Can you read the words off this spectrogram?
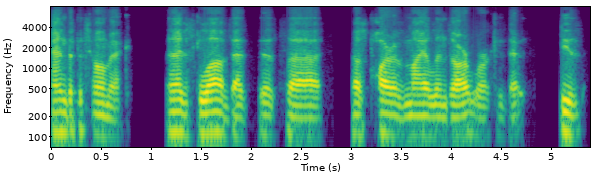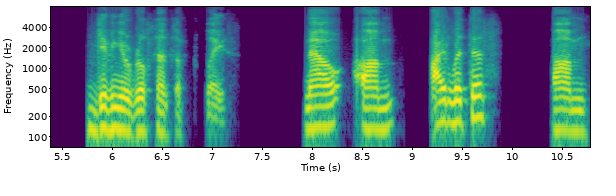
and the Potomac. And I just love that this, uh, that was part of Maya Lin's artwork, is that she's giving you a real sense of place. Now, um, I lit this. Um,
